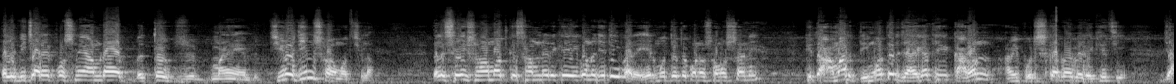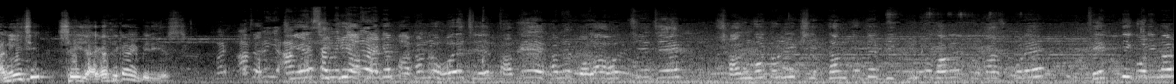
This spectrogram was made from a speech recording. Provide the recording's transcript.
তাহলে বিচারের প্রশ্নে আমরা তো মানে চিরদিন সহমত ছিলাম। তাহলে সেই সহমতকে সামনে রেখে এগোনো যেতেই পারে, এর মধ্যে তো কোনো সমস্যা নেই। কিন্তু আমার দ্বিমতের জায়গা থেকে কারণ আমি পরিষ্কারভাবে রেখেছি, জানিয়েছি, সেই জায়গা থেকে আমি বেরিয়ে এসেছি। আচ্ছা, আপনাকে পাঠানো হয়েছে তাতে এখানে বলা হচ্ছে যে সাংগঠনিক সিদ্ধান্তকে বিকৃতভাবে প্রকাশ করে ব্যক্তি গরিমার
